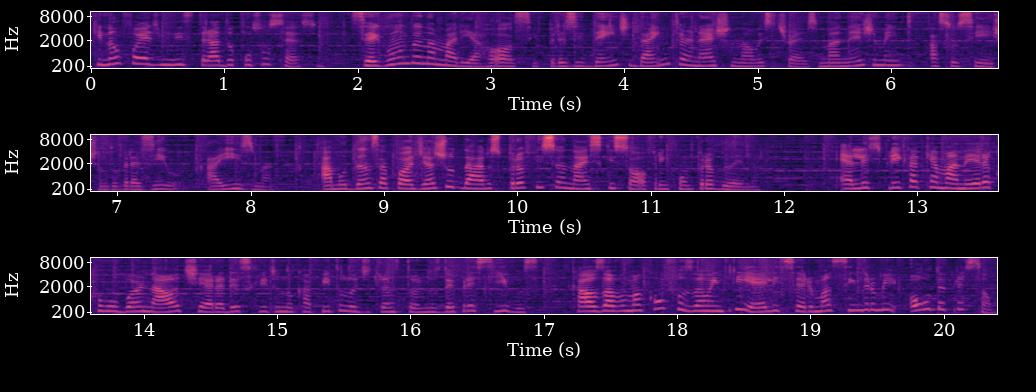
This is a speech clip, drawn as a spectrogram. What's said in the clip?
que não foi administrado com sucesso. Segundo Ana Maria Rossi, presidente da International Stress Management Association do Brasil, a ISMA, a mudança pode ajudar os profissionais que sofrem com o problema. Ela explica que a maneira como o burnout era descrito no capítulo de transtornos depressivos causava uma confusão entre ele ser uma síndrome ou depressão.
